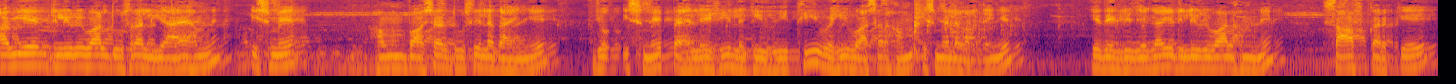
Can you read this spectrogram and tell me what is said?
ये एक डिलीवरी वाल दूसरा लिया है हमने। इसमें हम वाशर दूसरे लगाएँगे, जो इसमें पहले ही लगी हुई थी, वही वाशर हम इसमें लगा देंगे। ये देख लीजिएगा, ये डिलीवरी वाल हमने साफ़ करके,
